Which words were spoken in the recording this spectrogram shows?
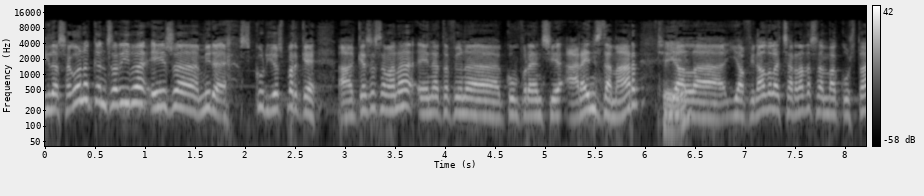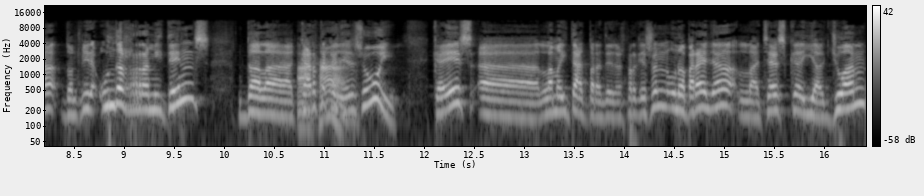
I la segona que ens arriba és... Uh, mira, és curiós perquè uh, aquesta setmana he anat a fer una conferència a Arenys de Mar Sí. i, al, uh, i al final de la xerrada se'm va costar, doncs mira, un dels remitents de la carta Ahà. que llegeixo avui, que és uh, la meitat, per entendre's, perquè són una parella, la Xesca i el Joan,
